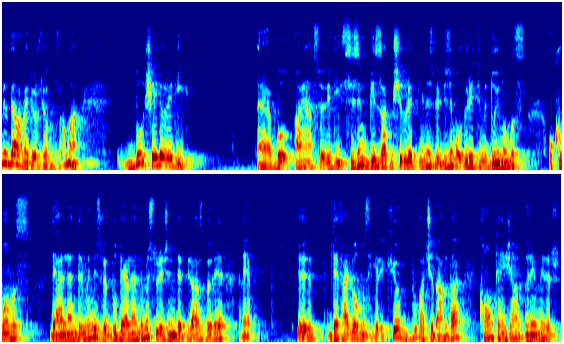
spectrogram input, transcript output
biz devam ediyoruz yolumuza. Ama bu şeyde öyle değil. E, bu IELTS'de öyle değil. Sizin bizzat bir şey üretmeniz ve bizim o üretimi duymamız, okumamız, değerlendirmemiz ve bu değerlendirme sürecinde biraz böyle hani detaylı olması gerekiyor. Bu açıdan da kontenjan önemlidir.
